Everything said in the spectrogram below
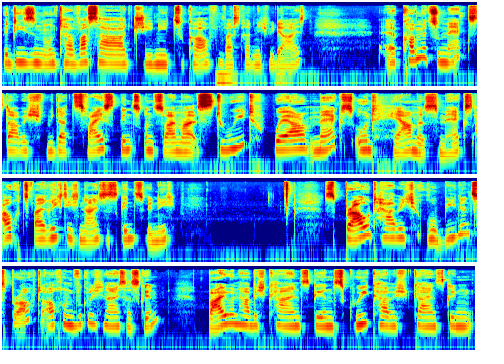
mir diesen Unterwasser-Genie zu kaufen. Weiß gerade nicht, wie der heißt. Äh, kommen wir zu Max. Da habe ich wieder zwei Skins und zweimal Streetwear Max und Hermes Max. Auch zwei richtig nice Skins, finde ich. Sprout habe ich Rubinen Sprout, auch ein wirklich nicer Skin. Byron habe ich keinen Skin, Squeak habe ich keinen Skin,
